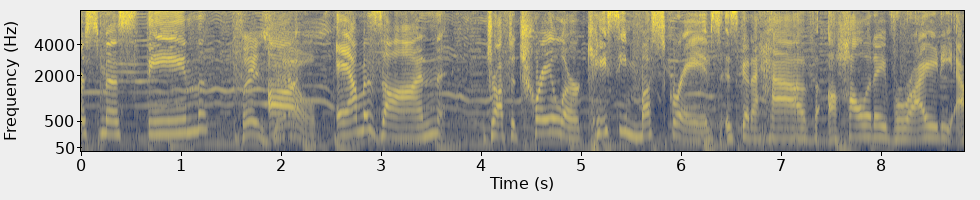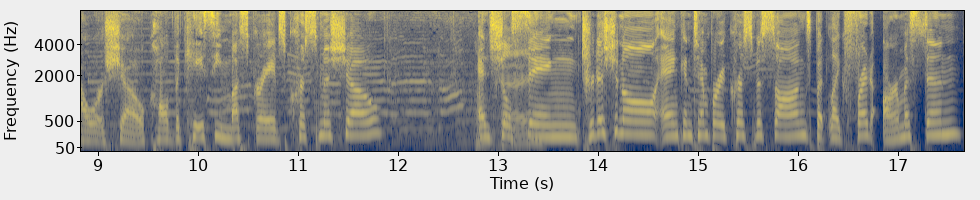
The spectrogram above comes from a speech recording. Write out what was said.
Christmas theme, Please, uh. Amazon dropped a trailer. Kacey Musgraves is going to have a holiday variety hour show called the Kacey Musgraves Christmas Show. And she'll sing traditional and contemporary Christmas songs, but like Fred Armisen,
